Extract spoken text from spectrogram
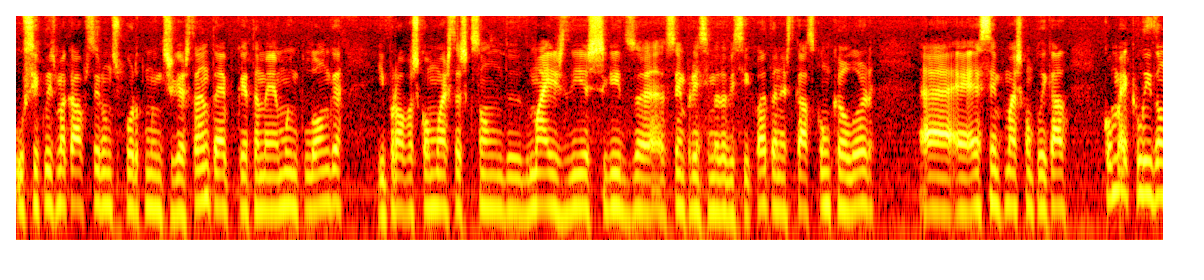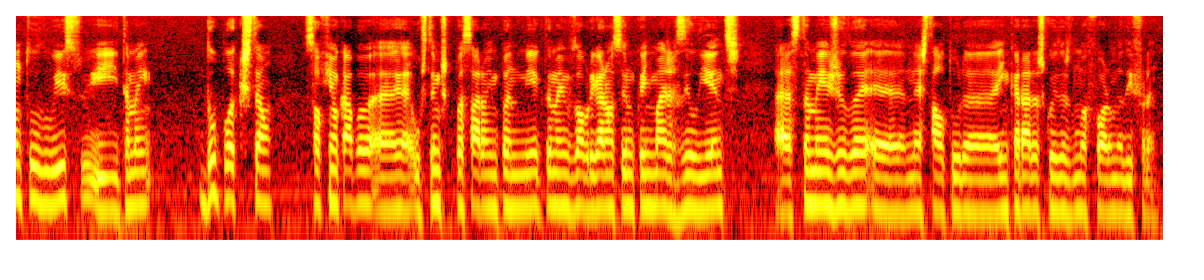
O ciclismo acaba por ser um desporto muito desgastante, a época também é muito longa e provas como estas que são de, de mais dias seguidos uh, sempre em cima da bicicleta, neste caso com calor, é, é sempre mais complicado. Como é que lidam tudo isso e também dupla questão. Só fim ao cabo, uh, os tempos que passaram em pandemia que também vos obrigaram a ser um bocadinho mais resilientes, uh, se também ajuda uh, nesta altura a encarar as coisas de uma forma diferente.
